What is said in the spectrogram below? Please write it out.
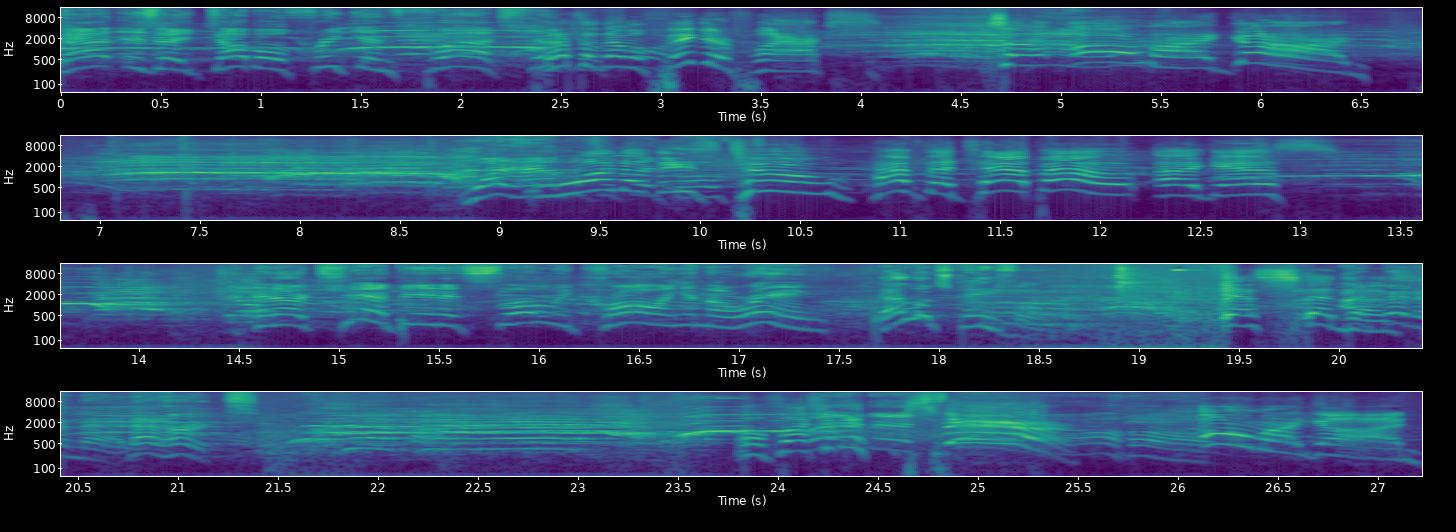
That is a double freaking flax. That's a double figure flax. So, oh my God. What happens? One of these both- two have to tap out, I guess. And our champion is slowly crawling in the ring. That looks painful. Yes, that does. I bet him that. That hurts. Oh, a spear! Oh. Oh my God!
